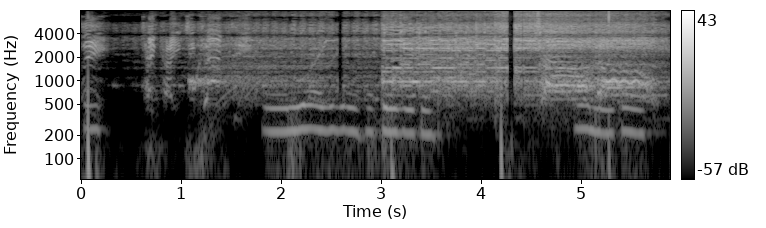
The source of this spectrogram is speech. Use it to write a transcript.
leave. And yeah, we're gonna have to this. Oh my god.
